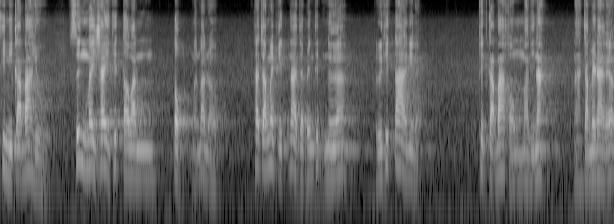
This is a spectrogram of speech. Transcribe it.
ที่มีกาบ้าอยู่ ซึ่งไม่ใช่ทิศตะวัน ตกเหมือนบ้านเรา ถ้าจำไม่ผิดน่าจะเป็นทิศเหนือ หรือทิศใต้นี่แหละ ทิศกาบ้าของมาดีนะนะจำไม่ได้แล้ว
